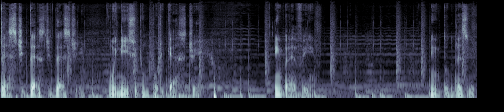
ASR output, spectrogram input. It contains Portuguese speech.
Teste, teste, teste. O início de um podcast. Em breve. Em todo o Brasil.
